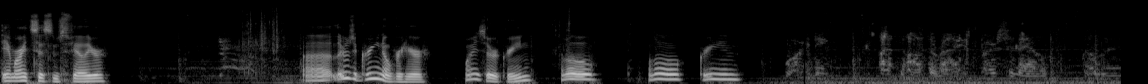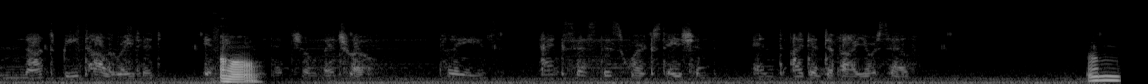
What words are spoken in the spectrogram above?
Damn right, systems failure. Uh, there's a green over here. Why is there a green? Hello? Hello? Green? Warning. Unauthorized personnel will not be tolerated in the Oh. residential metro. Please access this workstation and identify yourself. Um,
